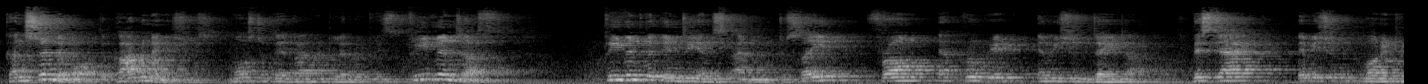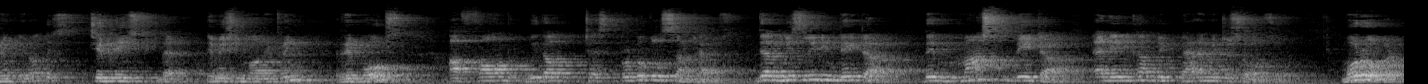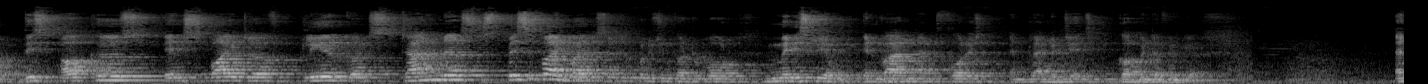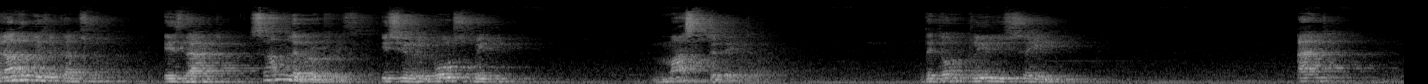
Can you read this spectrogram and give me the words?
concerned about the carbon emissions, most of the environmental laboratories prevent us, prevent the Indians, mean to say, from appropriate emission data. This stack emission monitoring, you know, this chimneys that emission monitoring reports are found without test protocols sometimes. They are misleading data, they mask data and incomplete parameters also. Moreover, this occurs in spite of clear-cut standards specified by the Central Pollution Control Board, Ministry of Environment, Forest and Climate Change, Government of India. Another major concern is that some laboratories issue reports with masked data. They don't clearly say and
